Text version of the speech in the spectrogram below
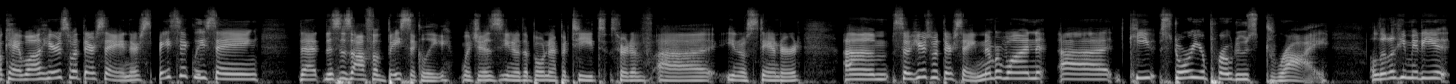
Okay, well, here's what they're saying. They're basically saying that this is off of basically, which is, you know, the Bon Appetit sort of, uh, you know, standard. Um, so here's what they're saying. Number one, uh, keep store your produce dry. A little humidity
